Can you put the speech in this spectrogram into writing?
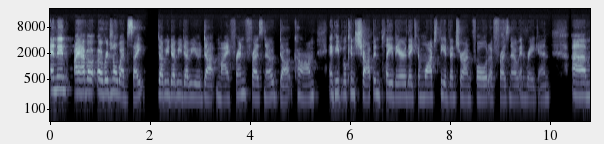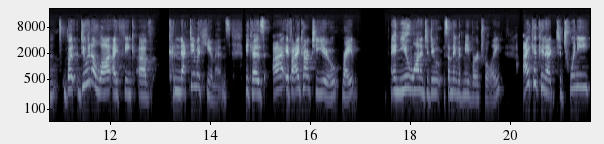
and then I have an original website www.myfriendfresno.com and people can shop and play there they can watch the adventure unfold of fresno and reagan um, but doing a lot i think of connecting with humans because i if i talk to you right and you wanted to do something with me virtually, I could connect to 20,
